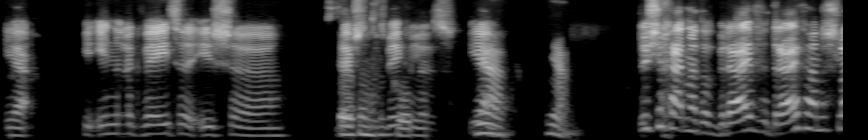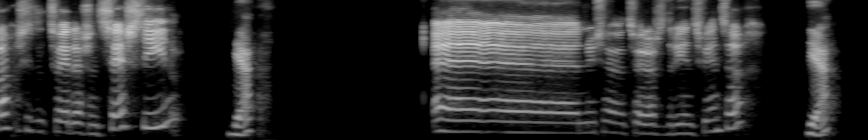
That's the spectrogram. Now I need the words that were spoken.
Je innerlijk weten is Sterk best ontwikkeld. ontwikkeld. Ja. Ja. Dus je gaat met dat bedrijf, bedrijf aan de slag. We zitten in 2016 Ja, en nu zijn we in 2023. ja.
